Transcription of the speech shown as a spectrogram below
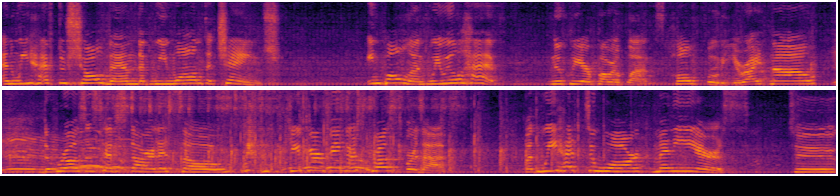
and we have to show them that we want a change. In Poland, we will have nuclear power plants, hopefully. Right now, the process has started, so keep your fingers crossed for that. But we had to work many years to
